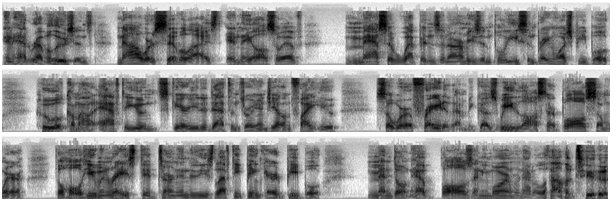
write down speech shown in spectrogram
and had revolutions. Now we're civilized, and they also have massive weapons and armies and police and brainwashed people who will come out after you and scare you to death and throw you in jail and fight you. So we're afraid of them because we lost our balls somewhere. The whole human race did turn into these lefty pink haired people men don't have balls anymore and we're not allowed to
